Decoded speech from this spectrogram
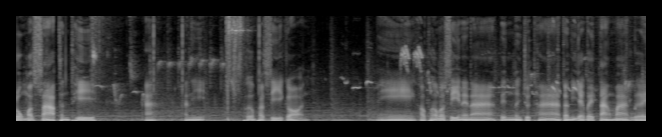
ลงมาสาบทันทีอะอันนี้เพิ่มภาษีก่อน นี่เขาเพิ่มภาษีหน่อยนะ เป็น 1.5 ตอนนี้อยากได้ตังค์มากเลย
